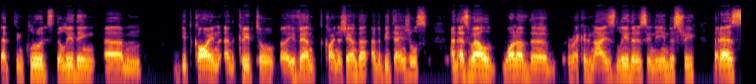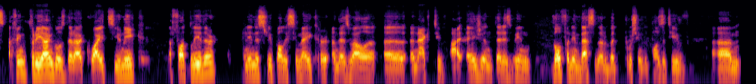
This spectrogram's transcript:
that includes the leading um, Bitcoin and crypto uh, event Coin Agenda and the Bit Angels, and as well one of the recognized leaders in the industry that has, I think, three angles that are quite unique: a thought leader, an industry policymaker, and as well uh, uh, an active agent that has been both an ambassador but pushing the positive um,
